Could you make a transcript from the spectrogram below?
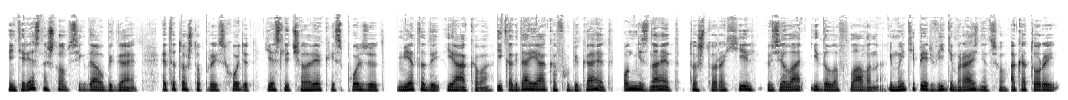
Интересно, что он всегда убегает. Это то, что происходит, если человек использует методы Иакова. И когда Иаков убегает, он не знает то, что Рахиль взяла идолов Лавана. И мы теперь видим разницу, о которой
